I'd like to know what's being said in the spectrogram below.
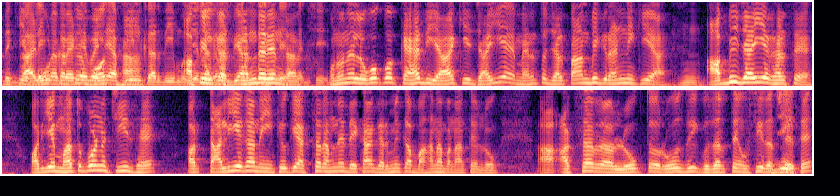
देखिए वोट करते हुए बहुत अपील हाँ, कर दी मुझे अपील कर दी अंदर अंदर। उन्होंने लोगों को कह दिया कि जाइए मैंने तो जलपान भी ग्रहण नहीं किया है। हम्म। आप भी जाइए घर से और ये महत्वपूर्ण चीज़ है और टालिएगा नहीं क्योंकि अक्सर हमने देखा गर्मी का बहाना बनाते हैं लोग। अक्सर लोग तो रोज ही गुजरते हैं उसी रास्ते से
